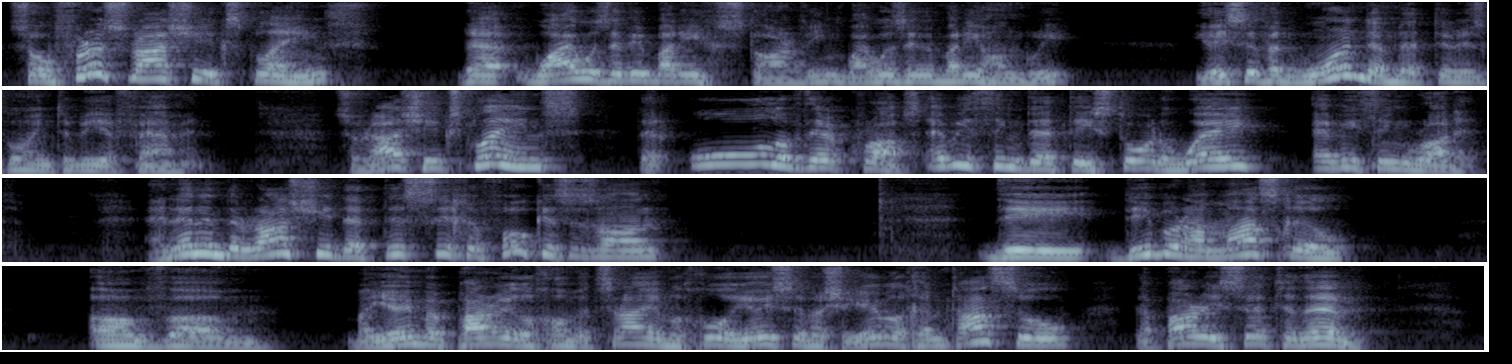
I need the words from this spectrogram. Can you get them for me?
So first Rashi explains that why was everybody starving? Why was everybody hungry? Yosef had warned them that there is going to be a famine. So Rashi explains that all of their crops, everything that they stored away, everything rotted. And then in the Rashi that this Sikha focuses on, the Dibur HaMaschil of um, Bayomer Pari l'chol Mitzrayim l'chul Yosef asher tasu, the Pari said to them,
